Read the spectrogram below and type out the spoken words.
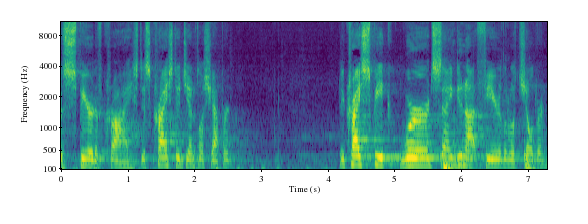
the Spirit of Christ. Is Christ a gentle shepherd? Did Christ speak words saying, Do not fear, little children,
